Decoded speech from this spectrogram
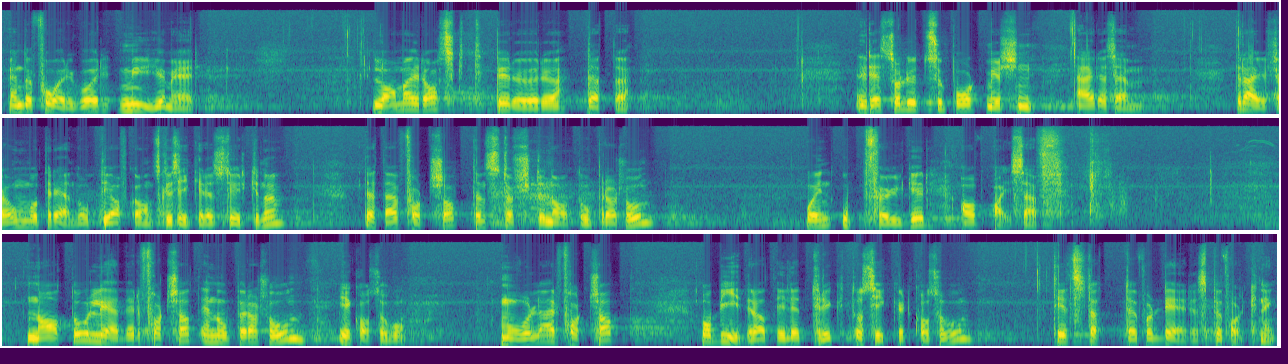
Men det foregår mye mer. La meg raskt berøre dette. Resolute Support Mission, RSM, dreier seg om å trene opp de afghanske sikkerhetsstyrkene. Dette er fortsatt den største Nato-operasjonen og en oppfølger av ISAF. Nato leder fortsatt en operasjon i Kosovo. Målet er fortsatt å bidra til et trygt og sikkert Kosovo, til støtte for deres befolkning.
